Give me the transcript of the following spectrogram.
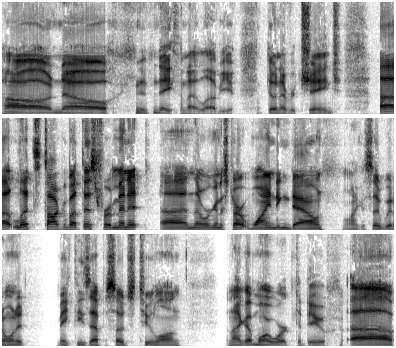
Oh, no. Nathan, I love you. Don't ever change. Uh, let's talk about this for a minute, uh, and then we're going to start winding down. Like I said, we don't want to make these episodes too long. and I got more work to do. Uh,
